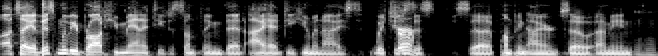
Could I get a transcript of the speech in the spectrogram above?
I'll tell you, this movie brought humanity to something that I had dehumanized, which Sure. is this, this uh, pumping iron. So, I mean, Mhm.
